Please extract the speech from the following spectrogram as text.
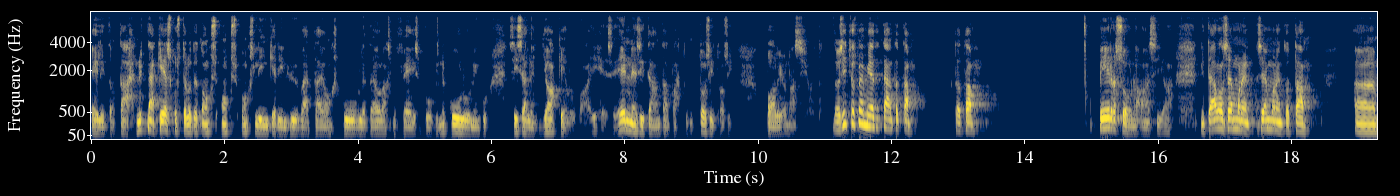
Eli tota, nyt nämä keskustelut, että onko LinkedIn hyvä tai onko Google tai ollaanko me Facebook, ne kuuluu niin sisällön jakeluvaiheeseen. Ennen sitä on tapahtunut tosi tosi paljon asioita. No sitten jos me mietitään tätä, tätä persona-asiaa, niin täällä on semmoinen, semmoinen tota, äh,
